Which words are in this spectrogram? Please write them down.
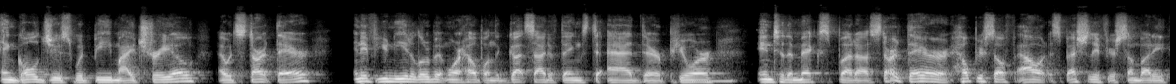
and gold juice would be my trio. I would start there. And if you need a little bit more help on the gut side of things to add their pure into the mix, but uh, start there, help yourself out, especially if you're somebody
